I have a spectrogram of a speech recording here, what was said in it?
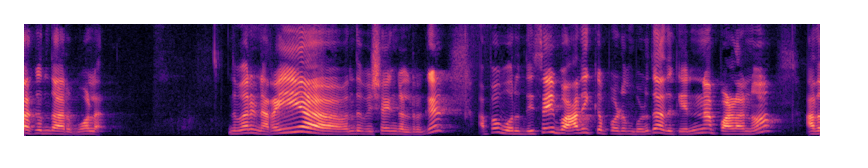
தகுந்தார் போல். இந்த மாதிரி நிறைய வந்து விஷயங்கள் இருக்குது அப்போ ஒரு திசை பாதிக்கப்படும் பொழுது அதுக்கு என்ன பலனோ அதை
